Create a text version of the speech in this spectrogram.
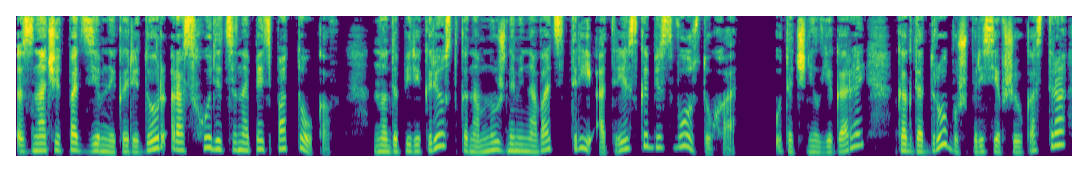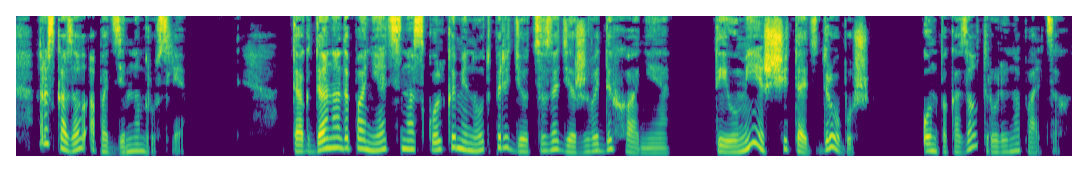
Значит, подземный коридор расходится на пять потоков, но до перекрестка нам нужно миновать три отрезка без воздуха, уточнил Егорай, когда Дробуш, присевший у костра, рассказал о подземном русле. Тогда надо понять, на сколько минут придется задерживать дыхание. Ты умеешь считать, Дробуш? Он показал троллю на пальцах.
